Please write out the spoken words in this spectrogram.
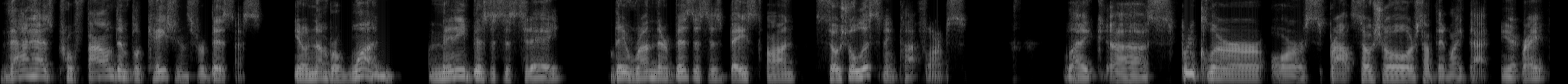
That has profound implications for business. You know number 1 many businesses today, they run their businesses based on social listening platforms like uh, Sprinklr or Sprout Social or something like that, right?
